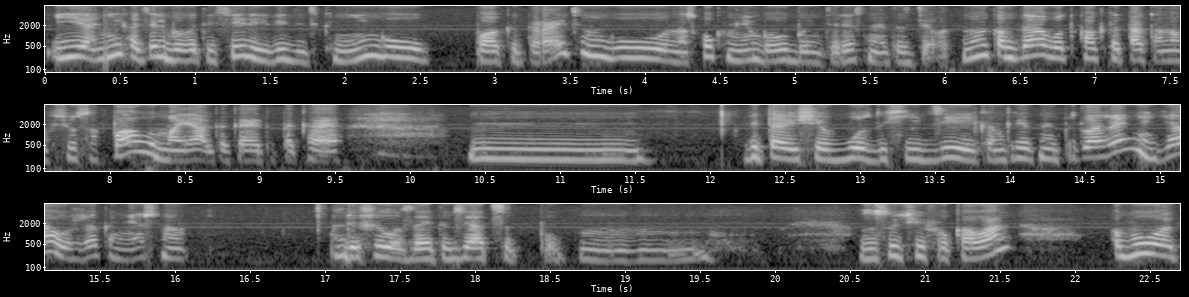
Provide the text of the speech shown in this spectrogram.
и они хотели бы в этой серии видеть книгу по копирайтингу, насколько мне было бы интересно это сделать. Ну и когда вот как-то так оно все совпало, моя какая-то такая витающая в воздухе идея и конкретное предложение, я уже, конечно, решила за это взяться, засучив рукава. Вот.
